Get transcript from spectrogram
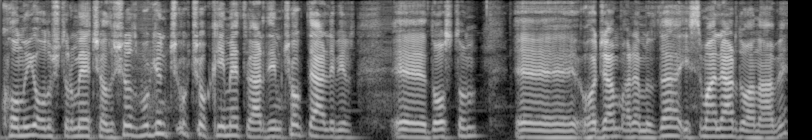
konuyu oluşturmaya çalışıyoruz. Bugün çok çok kıymet verdiğim, çok değerli bir e, dostum, e, hocam aramızda İsmail Erdoğan abi.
